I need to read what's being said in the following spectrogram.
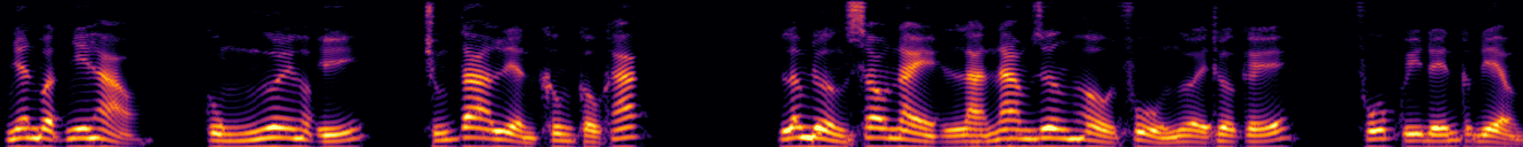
nhân vật nhi hảo, cùng ngươi hợp ý, chúng ta liền không cầu khác. Lâm đường sau này là Nam Dương Hầu Phủ người thừa kế, phú quý đến cực điểm.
